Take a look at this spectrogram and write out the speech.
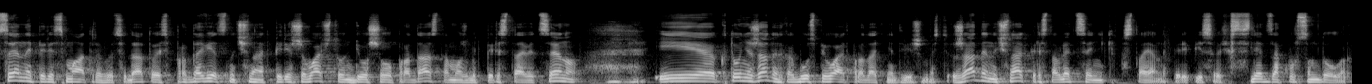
цены пересматриваются, да, то есть продавец начинает переживать, что он дешево продаст, а может быть переставит цену. И кто не жадный, как бы успевает продать недвижимость. Жадный начинает переставлять ценники постоянно, переписывать вслед за курсом доллара.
